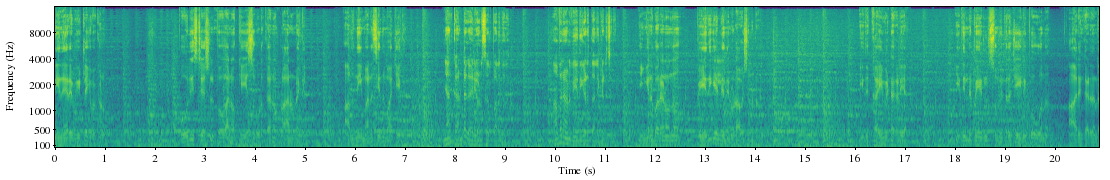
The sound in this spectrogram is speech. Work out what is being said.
നീ നേരെ വീട്ടിലേക്ക് വെക്കണം. പോലീസ് സ്റ്റേഷനിൽ പോകാനോ കേസ് കൊടുക്കാനോ പ്ലാൻ ഉണ്ടെങ്കിൽ അത് നീ മനസ്സിൽ നിന്ന് മാറ്റിയേക്ക്. ഞാൻ കണ്ട കാര്യമാണ് സർ പറഞ്ഞത്. അവരാണ് വേദികയുടെ തലക്കടിച്ചത്. ഇങ്ങനെ പറയണമെന്ന് വേദികയല്ലേ നിന്നോട് ആവശ്യപ്പെട്ടത്? ഇത് കൈവിട്ട കളിയാണ് ഇതിന്റെ പേരിൽ സുമിത്ര ജയിലിൽ പോകുമെന്ന് ആരും കരുതണ്ട.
